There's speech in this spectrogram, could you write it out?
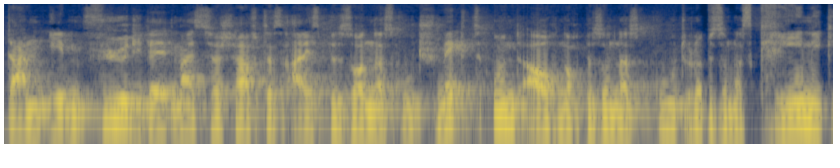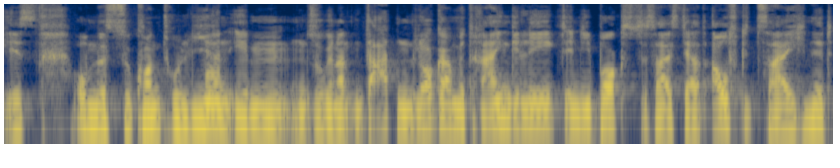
dann eben für die Weltmeisterschaft das Eis besonders gut schmeckt und auch noch besonders gut oder besonders cremig ist. Um das zu kontrollieren, eben einen sogenannten Datenlogger mit reingelegt in die Box. Das heißt, er hat aufgezeichnet,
